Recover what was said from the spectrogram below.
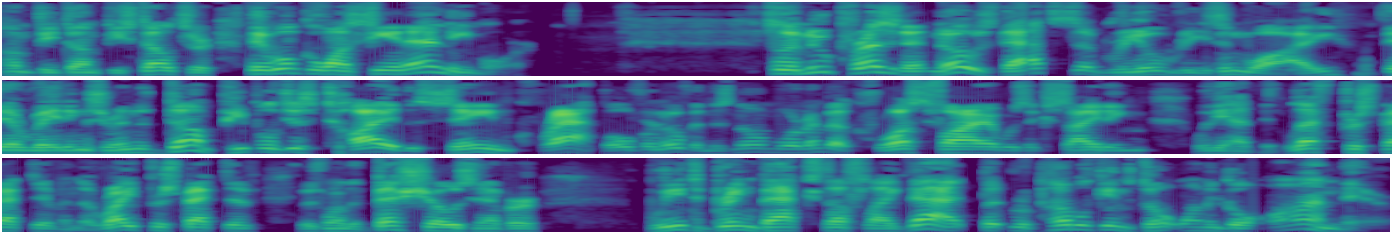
Humpty Dumpty Stelter, they won't go on CNN anymore. So the new president knows that's the real reason why their ratings are in the dump. People just tired the same crap over and over. And there's no more. Remember, Crossfire was exciting, where they had the left perspective and the right perspective. It was one of the best shows ever. We need to bring back stuff like that, but Republicans don't want to go on there.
